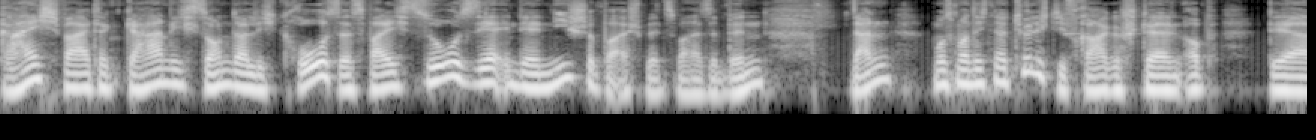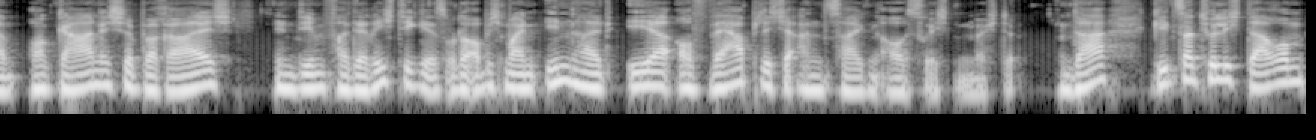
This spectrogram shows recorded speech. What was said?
Reichweite gar nicht sonderlich groß ist, weil ich so sehr in der Nische beispielsweise bin, dann muss man sich natürlich die Frage stellen, ob der organische Bereich in dem Fall der richtige ist oder ob ich meinen Inhalt eher auf werbliche Anzeigen ausrichten möchte. Und da geht es natürlich darum,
